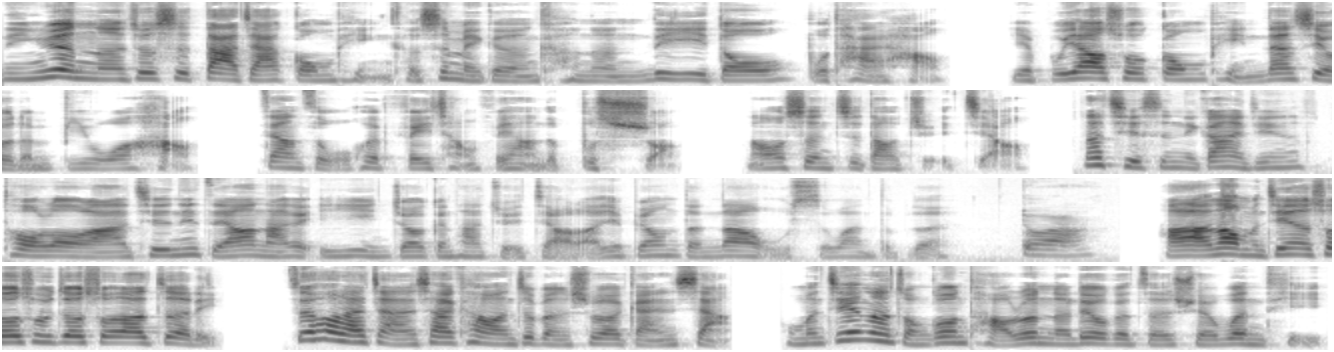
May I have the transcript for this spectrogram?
宁愿呢，就是大家公平，可是每个人可能利益都不太好，也不要说公平，但是有人比我好，这样子我会非常非常的不爽，然后甚至到绝交。那其实你刚刚已经透露啦，其实你只要拿个一亿，你就要跟他绝交了，也不用等到五十万，对不对？对啊。好了，那我们今天的说书就说到这里。最后来讲一下看完这本书的感想。我们今天呢，总共讨论了六个哲学问题。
